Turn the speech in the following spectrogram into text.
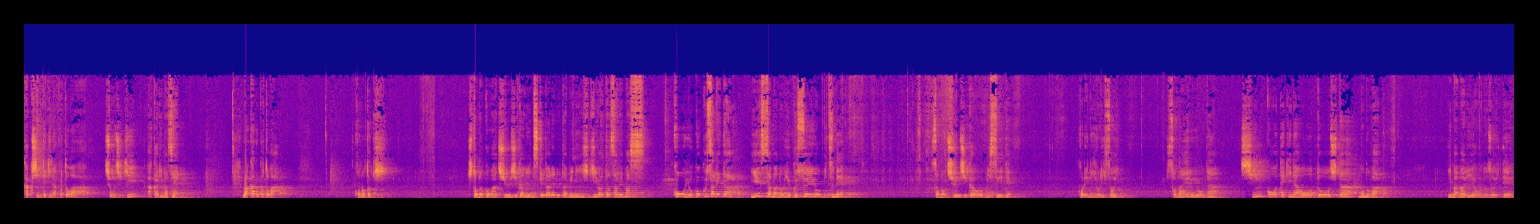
革新的なことは正直分かりません分かることはこの時人の子は十字架につけられるために引き渡されます。こう予告されたイエス様の行く末を見つめその十字架を見据えてこれに寄り添い備えるような信仰的な応答をしたものは今マリアを除いて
